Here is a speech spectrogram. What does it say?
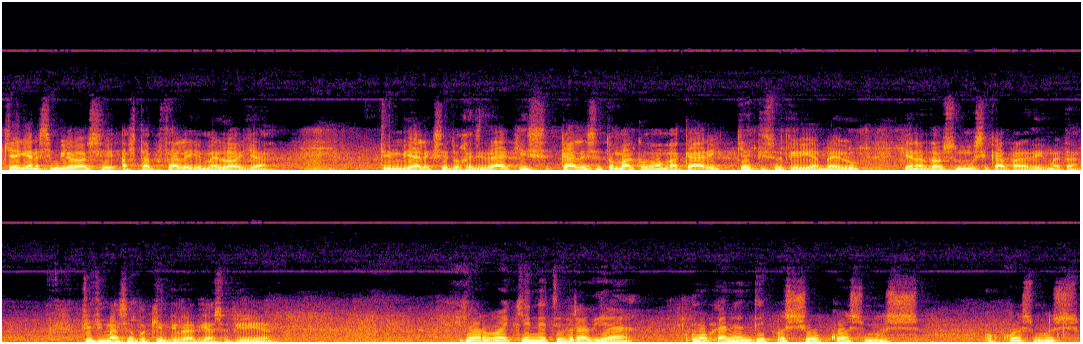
Και για να συμπληρώσει αυτά που θα έλεγε με λόγια την διάλεξή του Χατζηδάκης, κάλεσε τον Μάρκο Βαμβακάρη και τη Σωτηρία Μπέλου για να δώσουν μουσικά παραδείγματα. Τι θυμάσαι από εκείνη τη βραδιά, Σωτηρία; Γιώργο, εκείνη τη βραδιά μου έκανε εντύπωση ο κόσμος. Ο κόσμος,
